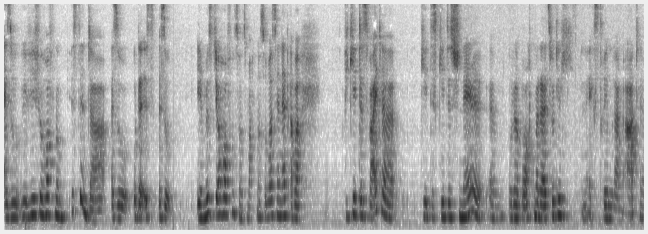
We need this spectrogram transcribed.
also wie, wie viel Hoffnung ist denn da? Also, oder ist, also ihr müsst ja hoffen, sonst macht man sowas ja nicht, aber wie geht es weiter? Geht es, geht es schnell? Ähm, oder braucht man da jetzt wirklich einen extrem langen Atem?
